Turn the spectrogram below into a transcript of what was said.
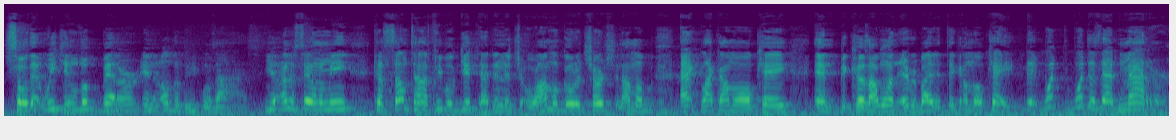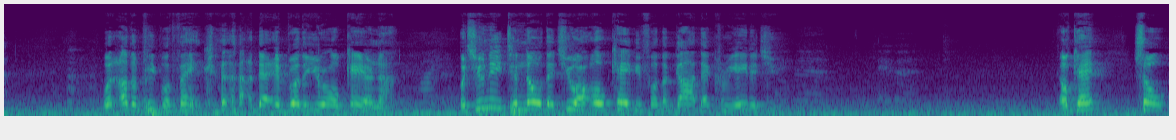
so that we can look better in other people's eyes. You understand what I mean? Because sometimes people get that in the church. Well, I'm gonna go to church and I'm gonna act like I'm okay, and because I want everybody to think I'm okay. What what does that matter? What other people think, that whether you're okay or not. But you need to know that you are okay before the God that created you. Okay? So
